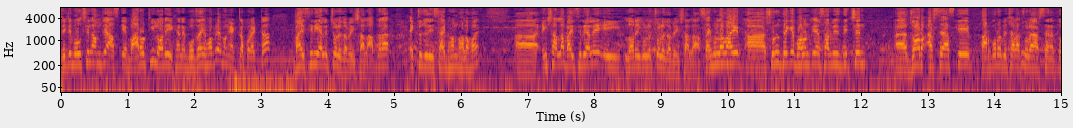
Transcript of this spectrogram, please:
যেটি বলছিলাম যে আজকে বারোটি লরি এখানে বোঝাই হবে এবং একটা পর একটা বাই সিরিয়ালে চলে যাবে ইনশাল্লাহ আপনারা একটু যদি সাইড হন, ভালো হয়। ইনশাল্লাহ বাই সিরিয়ালে এই লরিগুলো চলে যাবে ইনশাল্লাহ সাইফুল্লাহ ভাই শুরু থেকে ভলান্টিয়ার সার্ভিস দিচ্ছেন। জ্বর আসছে আজকে তারপরে বেচারা চলে আসছেন এত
